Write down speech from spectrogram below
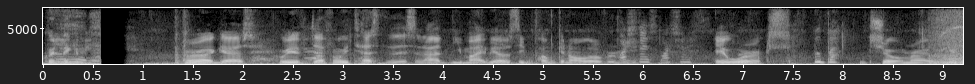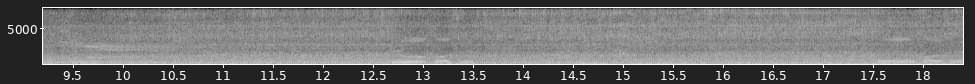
Quit licking me. All right, guys, we have definitely tested this, and I you might be able to see pumpkin all over me. Watch this. Watch this. It works. Show them right. Them Get a little closer. A little closer.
